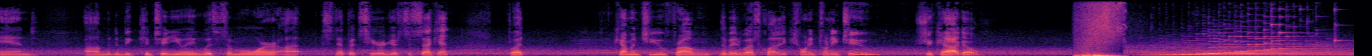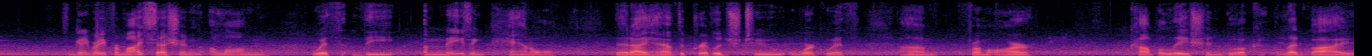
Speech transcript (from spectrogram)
And um, going to be continuing with some more uh, snippets here in just a second. But coming to you from the Midwest Clinic 2022, Chicago. So I'm getting ready for my session along with the amazing panel that I have the privilege to work with um, from our compilation book led by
